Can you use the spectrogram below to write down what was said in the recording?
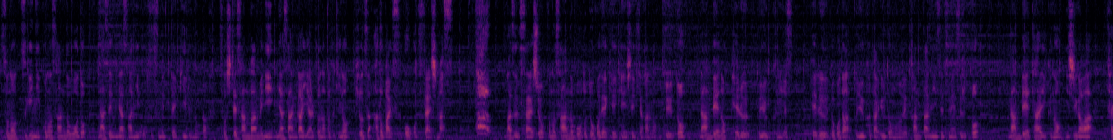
その次にこのサンドボードなぜ皆さんにおすすめできるのか。そして3番目に皆さんがやるとなった時の一つアドバイスをお伝えします。まず最初このサンドボードどこで経験してきたかのというと南米のペルーという国です。ペルーどこだという方いると思うので簡単に説明すると南米大陸の西側太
